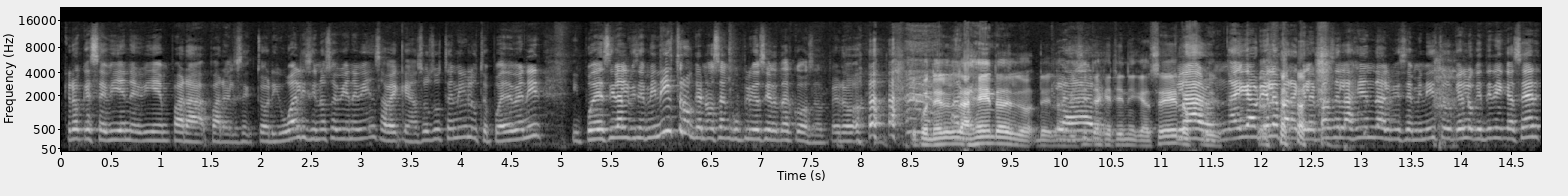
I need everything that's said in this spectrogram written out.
creo que se viene bien para, para el sector. Igual y si no se viene bien, sabe que en Azul Sostenible usted puede venir y puede decir al viceministro que no se han cumplido ciertas cosas, pero Y ponerle la agenda de, lo- de las visitas que tiene que hacer. los- Claro, ahí Gabriela para que le pase la agenda al viceministro, qué es lo que tiene que hacer.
